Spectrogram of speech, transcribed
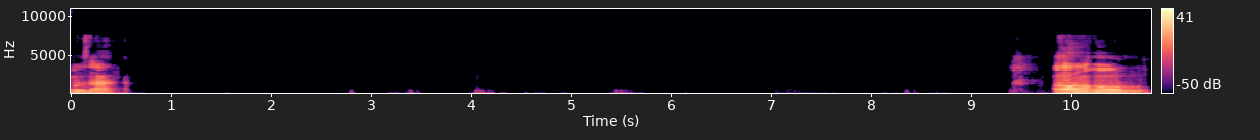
Sama. Who's that? Oh.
